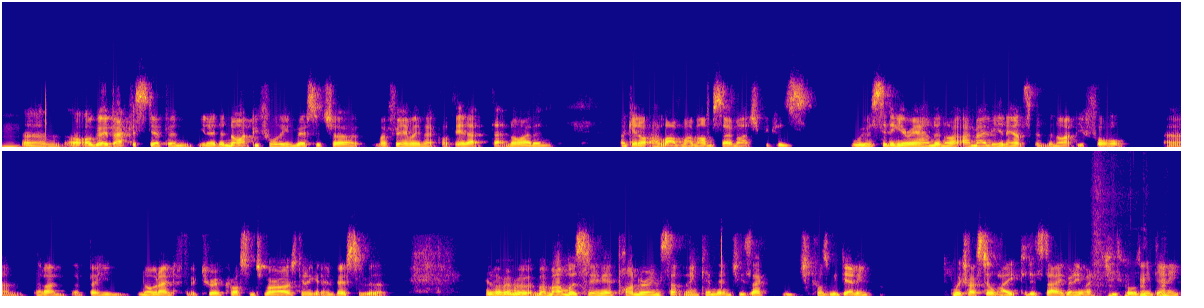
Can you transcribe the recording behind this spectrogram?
Mm. Um, I'll, I'll, go back a step and, you know, the night before the investiture, my family and that got there that, that night. And again, I love my mum so much because we were sitting around and I, I made the announcement the night before um, that I'd been nominated for the Victoria Cross and tomorrow I was going to get invested with it. And I remember my mum was sitting there pondering something and then she's like, she calls me Danny, which I still hate to this day. But anyway, she calls me Danny.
